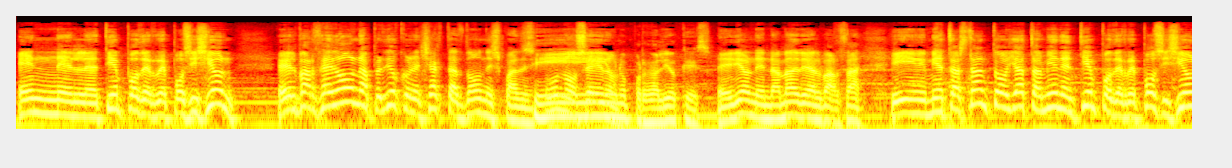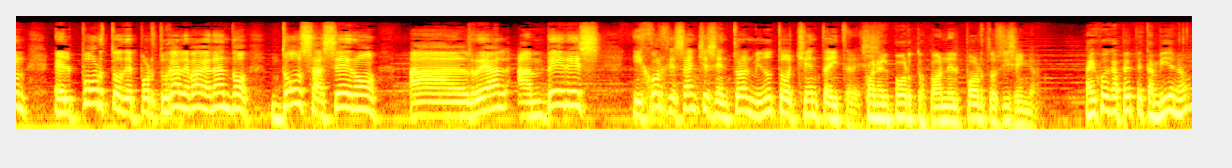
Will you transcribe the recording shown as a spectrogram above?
en el tiempo de reposición. El Barcelona perdió con el Shakhtar Donetsk, padre. Sí, 1-0. uno por valió que es. Le dieron en la madre al Barça. Y mientras tanto, ya también en tiempo de reposición, el Porto de Portugal le va ganando 2 a 0 al Real Amberes. Y Jorge Sánchez entró al minuto 83. Con el Porto. Con el Porto, sí, señor. Ahí juega Pepe también, ¿no?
